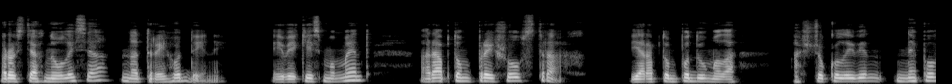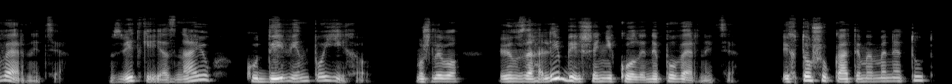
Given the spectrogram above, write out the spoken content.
розтягнулися на три години, і в якийсь момент раптом прийшов страх. Я раптом подумала: а що, коли він не повернеться? Звідки я знаю, куди він поїхав? Можливо, він взагалі більше ніколи не повернеться. І хто шукатиме мене тут,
